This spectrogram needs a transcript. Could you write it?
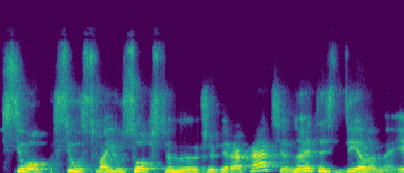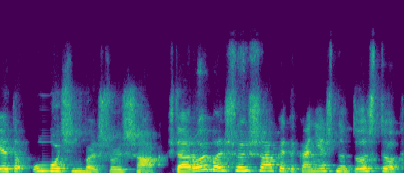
все, всю свою собственную же бюрократию, но это сделано, и это очень большой шаг. Второй большой шаг – это, конечно, то, что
